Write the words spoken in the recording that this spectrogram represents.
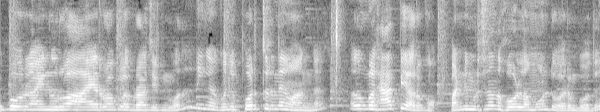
இப்போ ஒரு ஐநூறுரூவா ஆயிரரூவாக்குள்ள ப்ராஜெக்ட்டும் போது நீங்கள் கொஞ்சம் பொறுத்திருந்தே வாங்க அது உங்களுக்கு ஹாப்பியாக இருக்கும். பண்ணி முடிச்சுன்னா அந்த ஹோல் அமௌண்ட் வரும்போது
